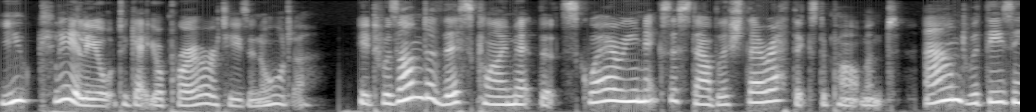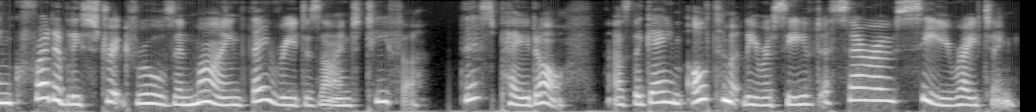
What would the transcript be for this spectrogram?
you clearly ought to get your priorities in order. It was under this climate that Square Enix established their ethics department, and with these incredibly strict rules in mind, they redesigned Tifa. This paid off, as the game ultimately received a CERO C rating,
